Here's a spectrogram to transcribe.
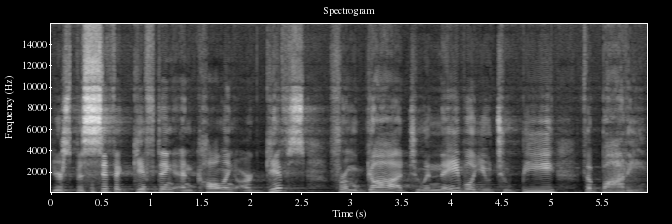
your specific gifting and calling are gifts from God to enable you to be the body,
